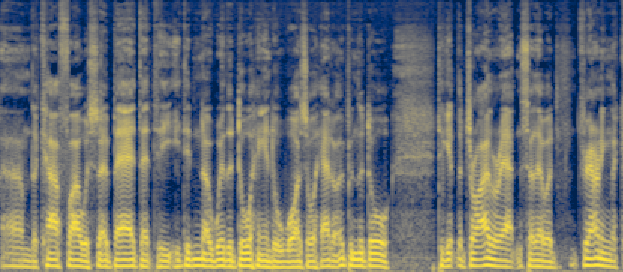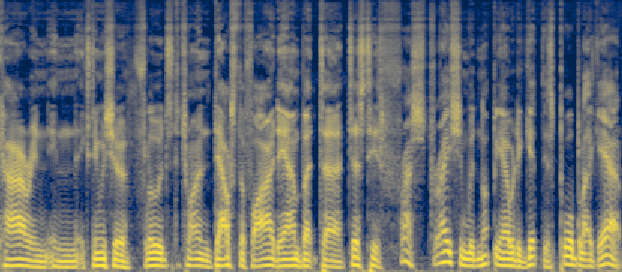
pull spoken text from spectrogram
um, the car fire was so bad that he, he didn't know where the door handle was or how to open the door to get the driver out, and so they were drowning the car in, in extinguisher fluids to try and douse the fire down. But uh, just his frustration with not being able to get this poor bloke out.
